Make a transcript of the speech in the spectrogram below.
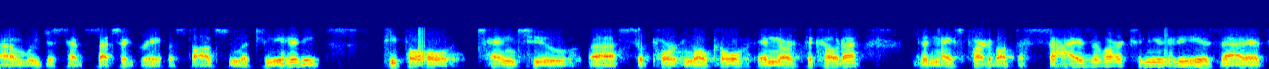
um, we just had such a great response from the community. People tend to uh, support local in North Dakota the nice part about the size of our community is that it's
